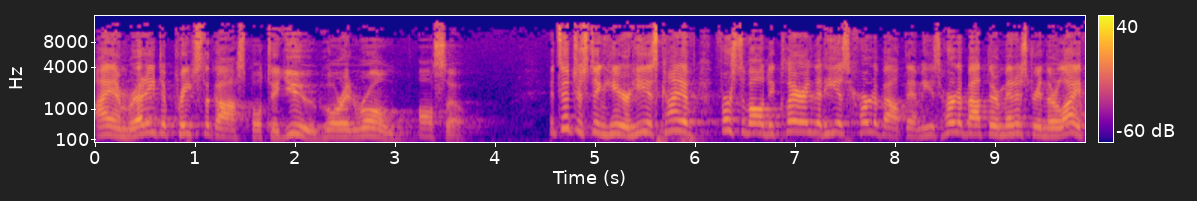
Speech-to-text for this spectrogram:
I am ready to preach the gospel to you who are in Rome also. It's interesting here. He is kind of, first of all, declaring that he has heard about them. He has heard about their ministry and their life.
